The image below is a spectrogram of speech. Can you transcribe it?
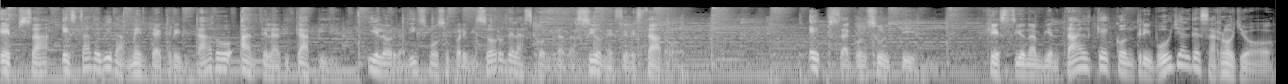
EPSA está debidamente acreditado ante la DICAPI y el organismo supervisor de las contrataciones del Estado. EPSA Consulting. Gestión ambiental que contribuye al desarrollo.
